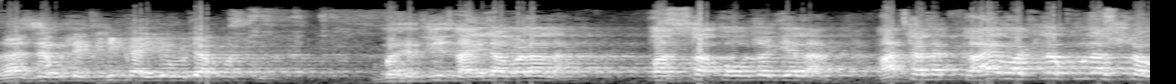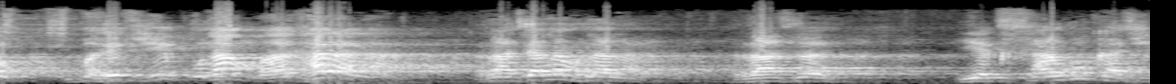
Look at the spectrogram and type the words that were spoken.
राजा म्हणजे ठीक आहे उद्यापासून. बहिर्जी जायला वळाला पाच सहा पावलं गेला. अचानक काय वाटलं कुणास ठाऊक बहिर्जी पुन्हा माघार आला. राजाला म्हणाला राज एक सांगू काजी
